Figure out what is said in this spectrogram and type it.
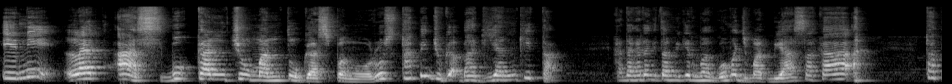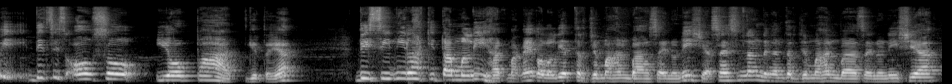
ini let us bukan cuman tugas pengurus, tapi juga bagian kita. Kadang-kadang kita mikir, wah gue mah jemaat biasa kak. Tapi this is also your part gitu ya Di sinilah kita melihat, makanya kalau lihat terjemahan bahasa Indonesia, saya senang dengan terjemahan bahasa Indonesia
